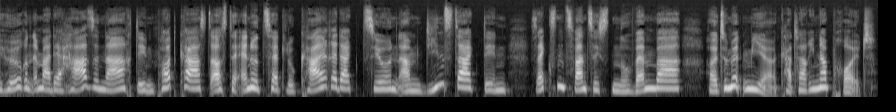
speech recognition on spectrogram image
Sie hören immer der Hase nach, den Podcast aus der NOZ Lokalredaktion am Dienstag, den 26. November, heute mit mir, Katharina Preuth.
